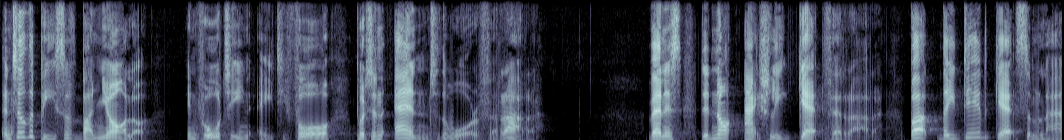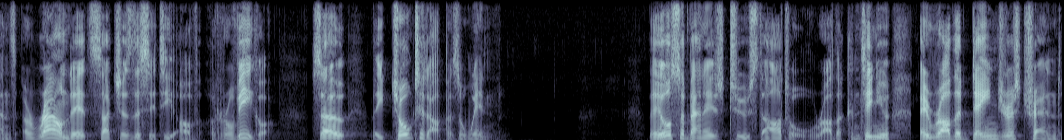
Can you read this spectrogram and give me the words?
until the Peace of Bagnolo in 1484 put an end to the War of Ferrara. Venice did not actually get Ferrara, but they did get some lands around it, such as the city of Rovigo, so they chalked it up as a win. They also managed to start, or rather continue, a rather dangerous trend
